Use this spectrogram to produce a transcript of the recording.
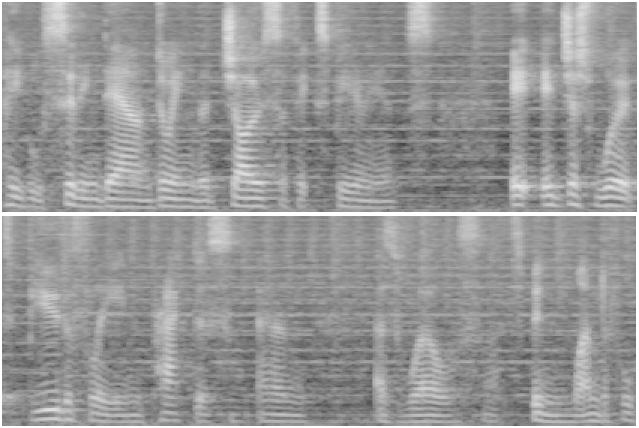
people sitting down doing the Joseph experience. It, it just works beautifully in practice and as well, so it's been wonderful.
